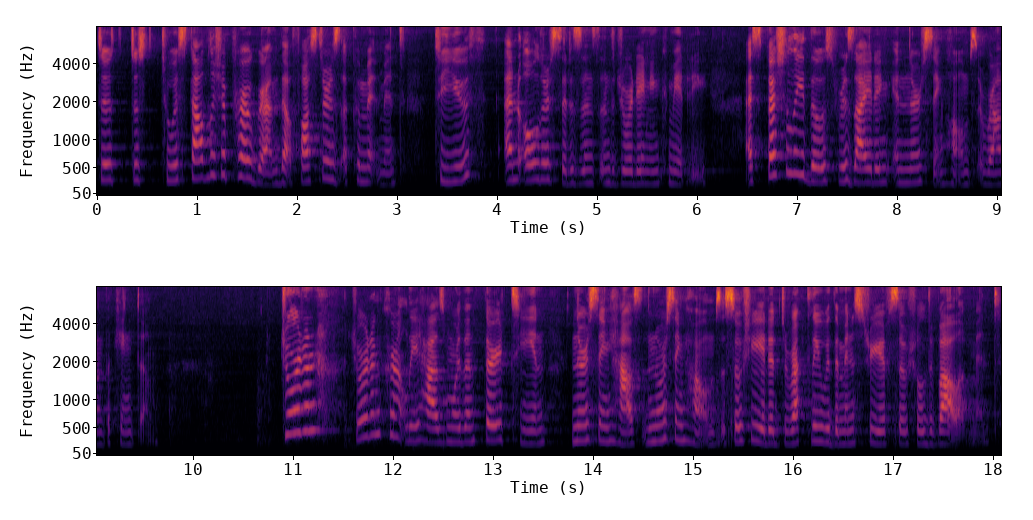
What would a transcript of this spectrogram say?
to, to, to establish a program that fosters a commitment to youth and older citizens in the Jordanian community, especially those residing in nursing homes around the kingdom. Jordan, Jordan currently has more than 13 nursing, house, nursing homes associated directly with the Ministry of Social Development.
